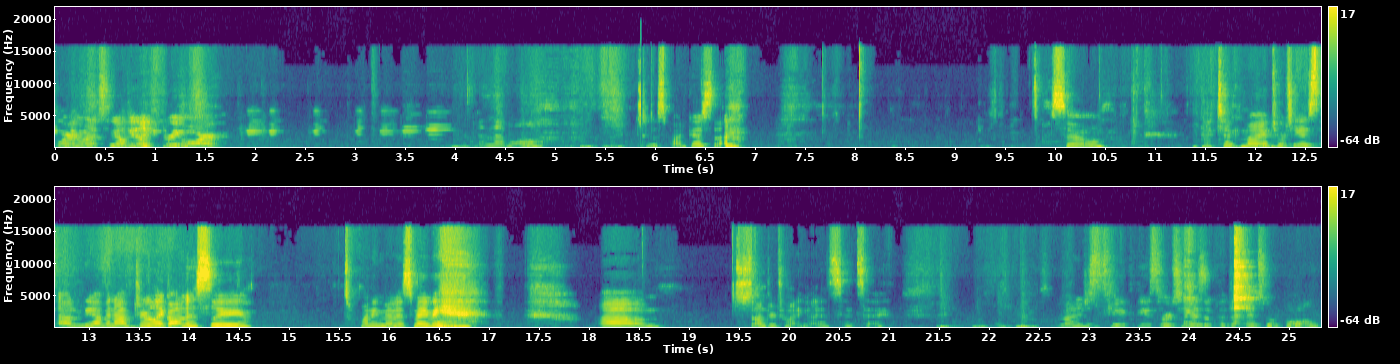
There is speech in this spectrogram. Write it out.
where I want it to be. I'll do like three more, and then we'll do this podcast then. So, I took my tortillas out of the oven after like honestly 20 minutes maybe. um just under 20 minutes, I'd say. I'm gonna just take these tortillas and put them into a bowl.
